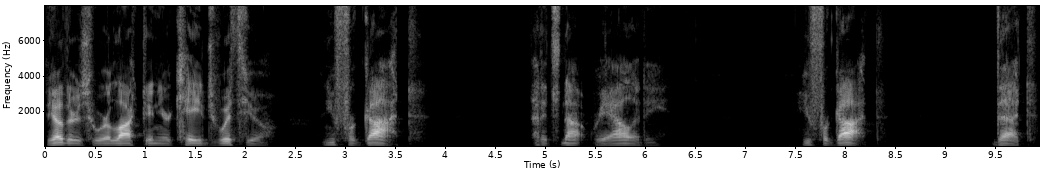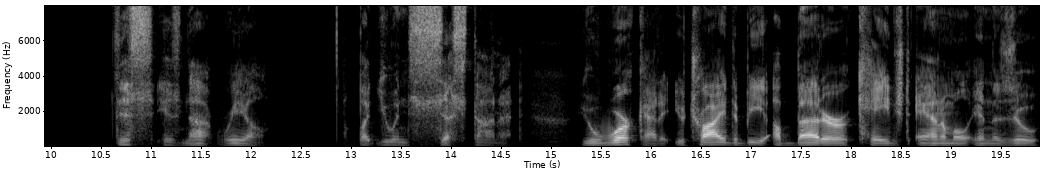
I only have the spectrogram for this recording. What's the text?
the others who are locked in your cage with you. And you forgot that it's not reality. You forgot that this is not real, but you insist on it. You work at it. You try to be a better caged animal in the zoo.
